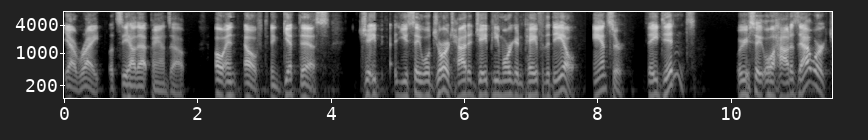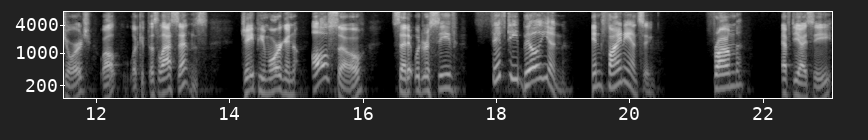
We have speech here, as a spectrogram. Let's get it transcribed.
Yeah, right. Let's see how that pans out. Oh, and oh, and get this. J, you say, well, George, how did JP Morgan pay for the deal? Answer, they didn't. Or you say, well, how does that work, George? Well, look at this last sentence. JP Morgan also said it would receive 50 billion in financing from FDIC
